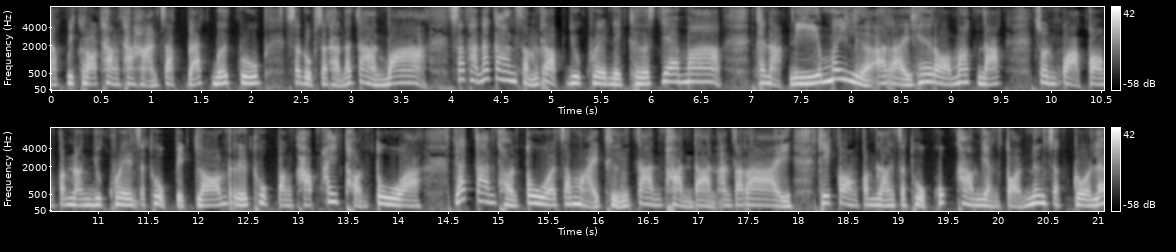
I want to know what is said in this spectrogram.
นักวิเคราะห์ทางทหารจาก Blackbird Group สรุปสถานการณ์ว่า สถานการณ์สำหรับยูเครนในเคิร์สแย่มาก ขณะนี้ไม่เหลืออะไรให้รอมากนัก จนกว่ากองกำลังยูเครนจะถูกปิดล้อม หรือถูกบังคับให้ถอนตัว และการถอนตัวจะหมายถึงการผ่านด่านอันตราย ที่กองกำลังจะถูกคุกคามอย่างต่อเนื่องจากโดรนและ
